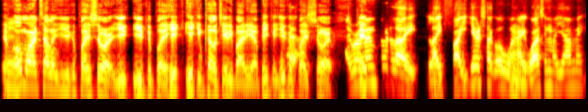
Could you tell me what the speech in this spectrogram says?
If Omar telling you you can play short, you you can play. He he can coach anybody up. He can yeah. you can play short. I remember and, like like five years ago when I was in Miami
